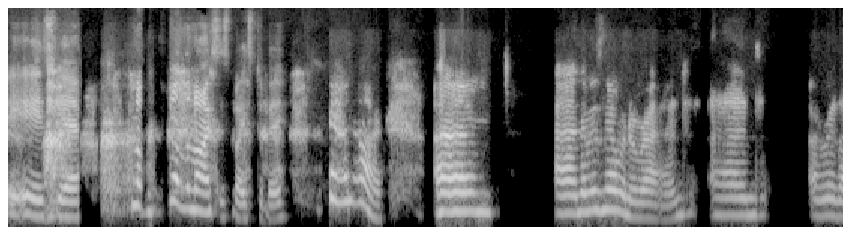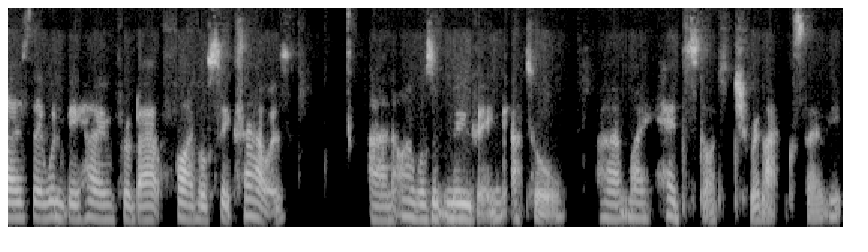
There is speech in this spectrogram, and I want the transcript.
It is, yeah. not, not the nicest place to be. Yeah, no. Um, and there was no one around, and I realised they wouldn't be home for about five or six hours, and I wasn't moving at all. Uh, my head started to relax, so it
